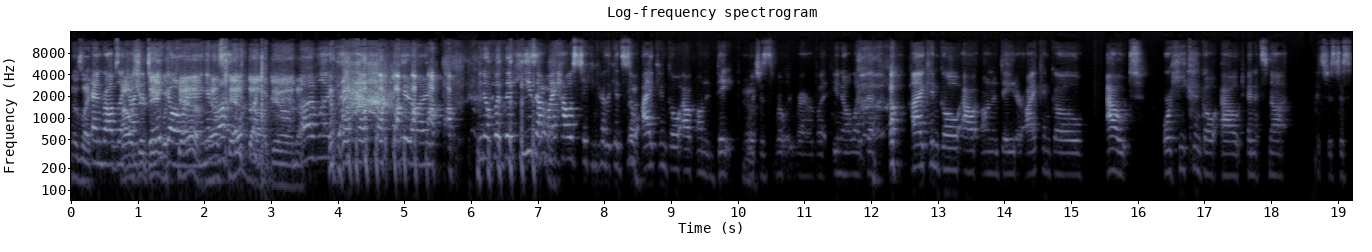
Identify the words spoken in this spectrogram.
I was like, and Rob's like, "How's "How's your date with going?" Kev? You know? How's Kev dog doing? I'm like, you know, like, you know, but that he's at my house taking care of the kids, so Yeah. I can go out on a date, Yeah. which is really rare. But you know, like that, I can go out on a date, or I can go out, or he can go out, and it's not. It's just just.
